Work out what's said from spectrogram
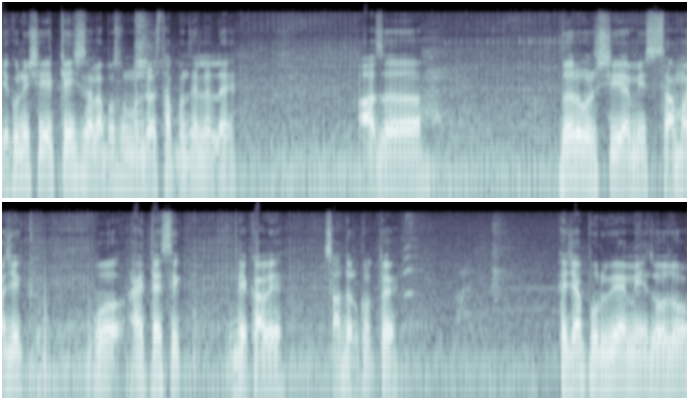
एकोणीसशे एक्क्याऐंशी सालापासून मंडळ स्थापन झालेलं आहे. आज दरवर्षी आम्ही सामाजिक व ऐतिहासिक देखावे सादर करतो आहे ह्याच्यापूर्वी आम्ही जवळजवळ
